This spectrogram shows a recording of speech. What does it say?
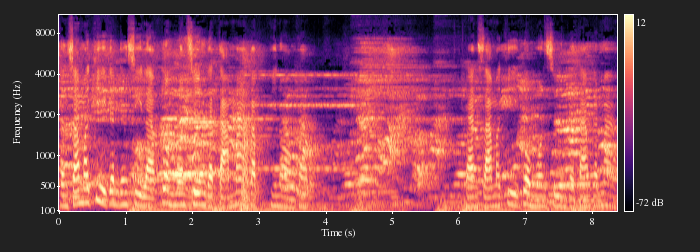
ขันสามัคคีกันจังสี่หลักความวลซืนก็ตามมากครับ พี่น้องครับ การสามัคคีข้อมวลซืนก็ตามกันมาก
